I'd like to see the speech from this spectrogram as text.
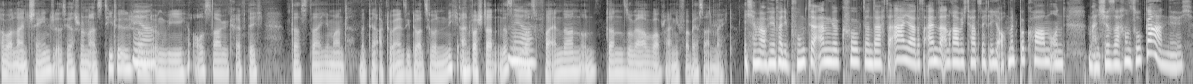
Aber allein Change ist ja schon als Titel schon Ja. irgendwie aussagekräftig, dass da jemand mit der aktuellen Situation nicht einverstanden ist und Ja. was verändern und dann sogar wahrscheinlich verbessern möchte. ich habe mir auf jeden Fall die Punkte angeguckt und dachte, ah ja, das eine oder andere habe ich tatsächlich auch mitbekommen und manche Sachen so gar nicht.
